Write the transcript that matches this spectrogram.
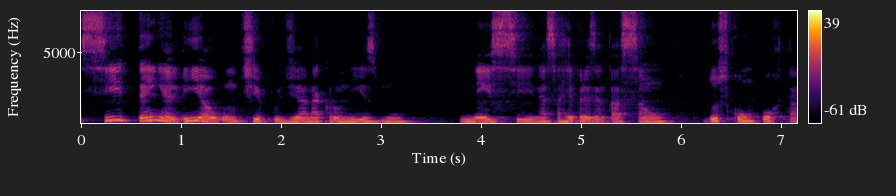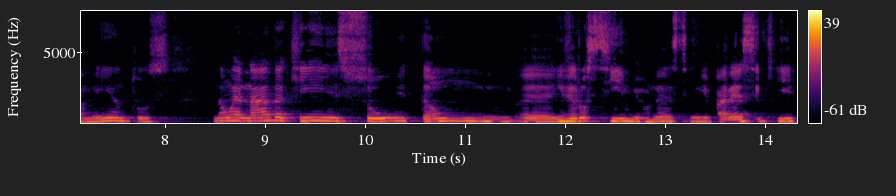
se tem ali algum tipo de anacronismo nesse nessa representação dos comportamentos, não é nada que soe tão é, inverossímil, né? Assim, me parece que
